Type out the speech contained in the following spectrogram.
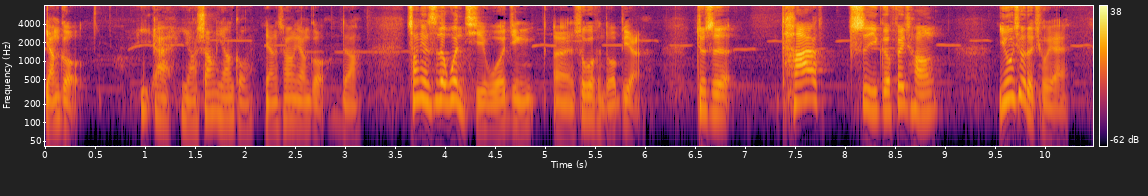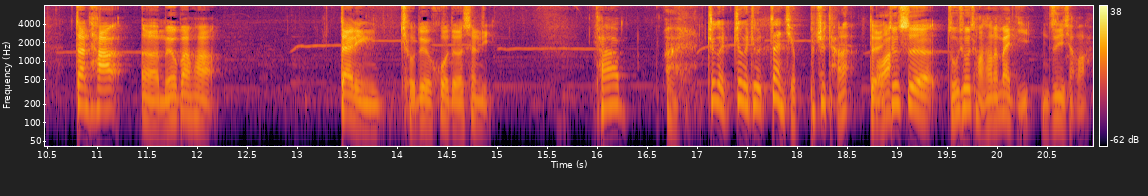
养狗，一哎，养伤养狗，养伤养狗，对吧？桑切斯的问题我已经嗯、呃说过很多遍了，就是他是一个非常优秀的球员，但他呃没有办法带领球队获得胜利。他哎，这个这个就暂且不去谈了，对就是足球场上的麦迪，你自己想吧。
